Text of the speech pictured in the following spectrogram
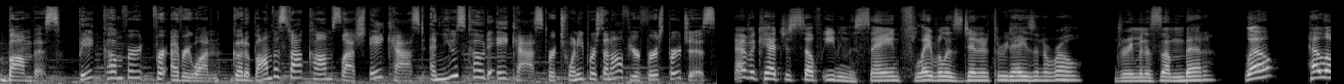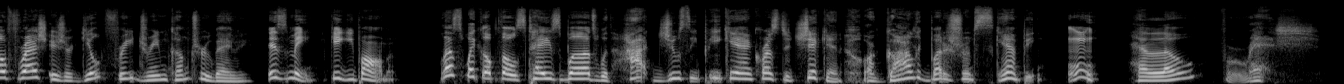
Bombas. Big comfort for everyone. Go to bombas.com slash ACAST and use code ACAST for 20% off your first purchase. Ever catch yourself eating the same flavorless dinner three days in a row? Dreaming of something better? Well, HelloFresh is your guilt-free dream come true, baby. It's me, Kiki Palmer. Let's wake up those taste buds with hot, juicy pecan-crusted chicken or garlic butter shrimp scampi. Mm. Hello Fresh.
